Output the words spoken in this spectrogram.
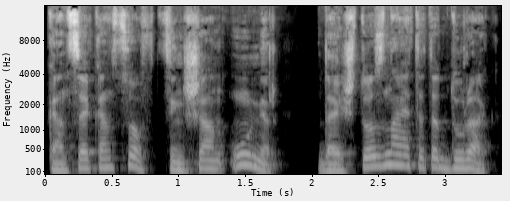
В конце концов, Циншан умер, да и что знает этот дурак?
